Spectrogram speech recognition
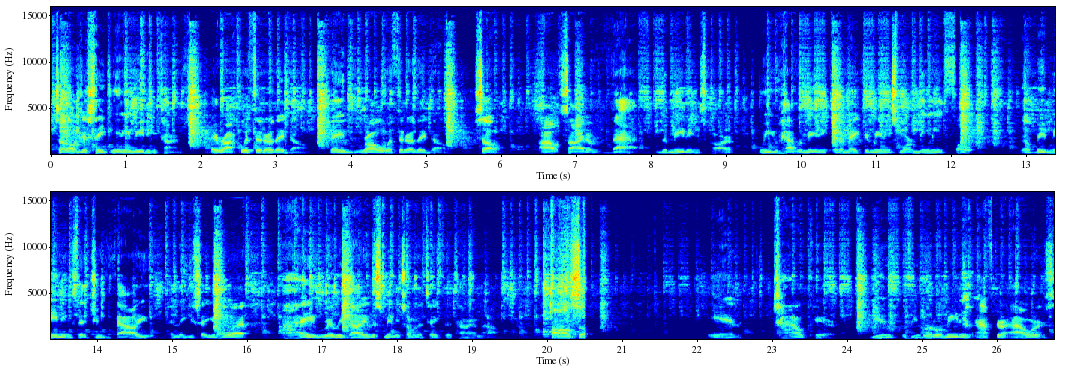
So don't just take any meeting times. They rock with it or they don't. They roll with it or they don't. So outside of that, the meetings part, when you have a meeting, it'll make your meetings more meaningful. There'll be meetings that you value and that you say, you know what? I really value this meeting, so I'm going to take the time out. Also, in childcare, you if you go to a meeting after hours,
